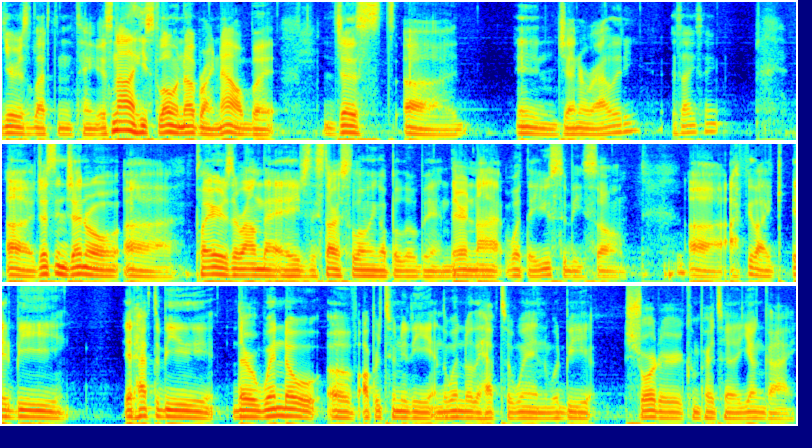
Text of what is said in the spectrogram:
years left in the tank. It's not like he's slowing up right now, but just uh, in generality, is that you say uh, just in general, uh, players around that age they start slowing up a little bit, and they're not what they used to be. So, uh, I feel like it'd be, it'd have to be their window of opportunity and the window they have to win would be shorter compared to a young guy.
